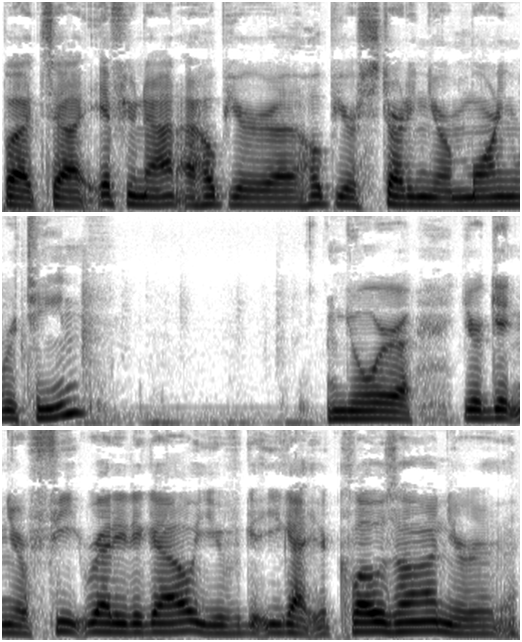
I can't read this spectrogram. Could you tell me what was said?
But uh, if you're not, I hope you're uh, hope you're starting your morning routine. You're you're getting your feet ready to go. You've you got your clothes on. You're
